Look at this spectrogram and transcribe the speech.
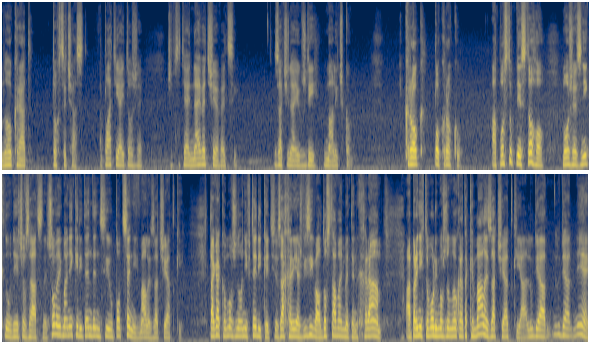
mnohokrát to chce čas. A platí aj to, že, že v podstate aj najväčšie veci začínajú vždy maličkom. Krok po kroku. A postupne z toho môže vzniknúť niečo zácne. Človek má niekedy tendenciu podceniť malé začiatky. Tak ako možno oni vtedy, keď Zachariáš vyzýval, dostávajme ten chrám. A pre nich to boli možno mnohokrát také malé začiatky a ľudia, ľudia nie.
